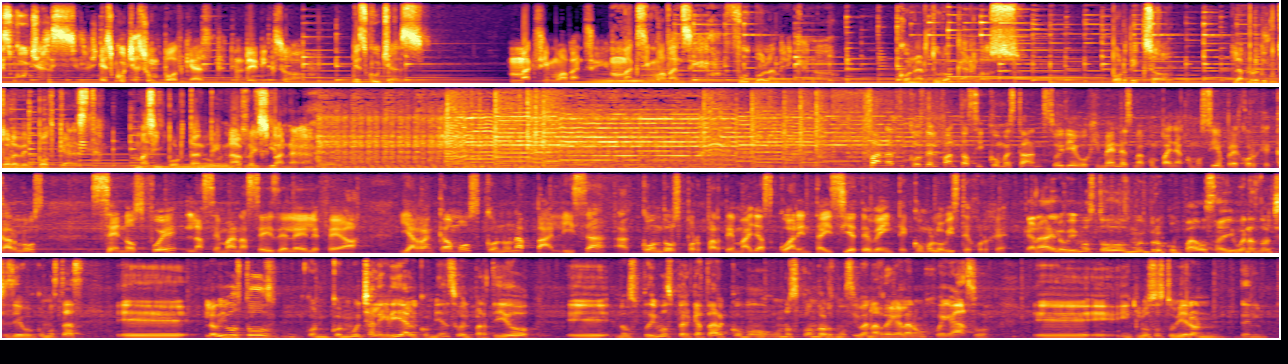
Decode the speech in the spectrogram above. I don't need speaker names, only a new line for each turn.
Escuchas. Escuchas un podcast de Dixo. Escuchas. Máximo avance. Máximo avance. Fútbol americano. Con Arturo Carlos. Por Dixo. La productora de podcast más importante en habla hispana.
Fanáticos del Fantasy, ¿cómo están? Soy Diego Jiménez, me acompaña como siempre Jorge Carlos. Se nos fue la semana 6 de la LFA y arrancamos con una paliza a Condors por parte de Mayas 47-20. ¿Cómo lo viste, Jorge?
Caray, lo vimos todos muy preocupados ahí. Buenas noches, Diego, ¿cómo estás? Eh, lo vimos todos con, con, mucha alegría al comienzo del partido. Eh, nos pudimos percatar cómo unos Condors nos iban a regalar un juegazo. Eh, incluso estuvieron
